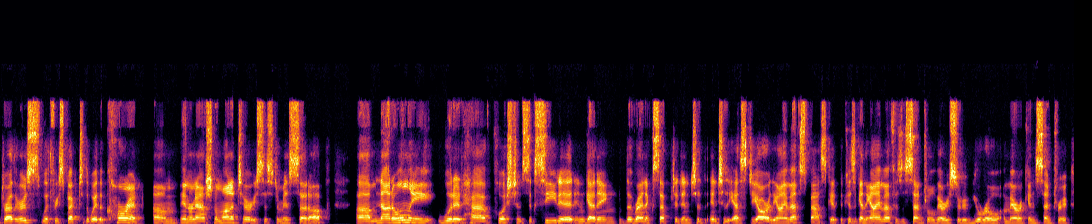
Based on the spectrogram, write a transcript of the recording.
druthers with respect to the way the current um, international monetary system is set up, um, not only would it have pushed and succeeded in getting the yuan accepted into into the SDR, the IMF's basket, because again, the IMF is a central, very sort of Euro American centric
